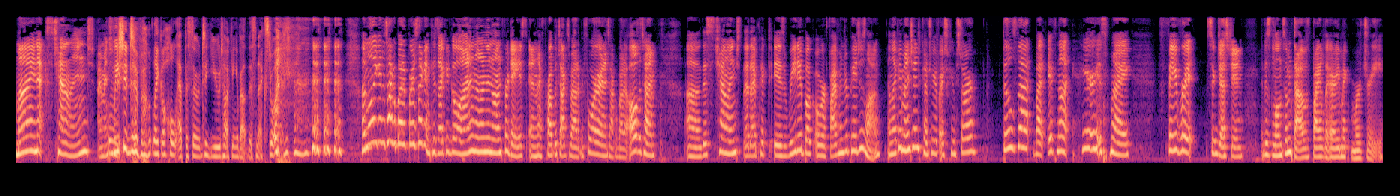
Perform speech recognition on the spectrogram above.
My next challenge, I mentioned. We it- should devote like a whole episode to you talking about this next one. I'm only going to talk about it for a second because I could go on and on and on for days, and I've probably talked about it before, and I talk about it all the time. Uh, this challenge that I picked is read a book over 500 pages long, and like I mentioned, Country of Ice Cream Star fills that. But if not, here is my favorite suggestion. It is Lonesome Dove by Larry McMurtry.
